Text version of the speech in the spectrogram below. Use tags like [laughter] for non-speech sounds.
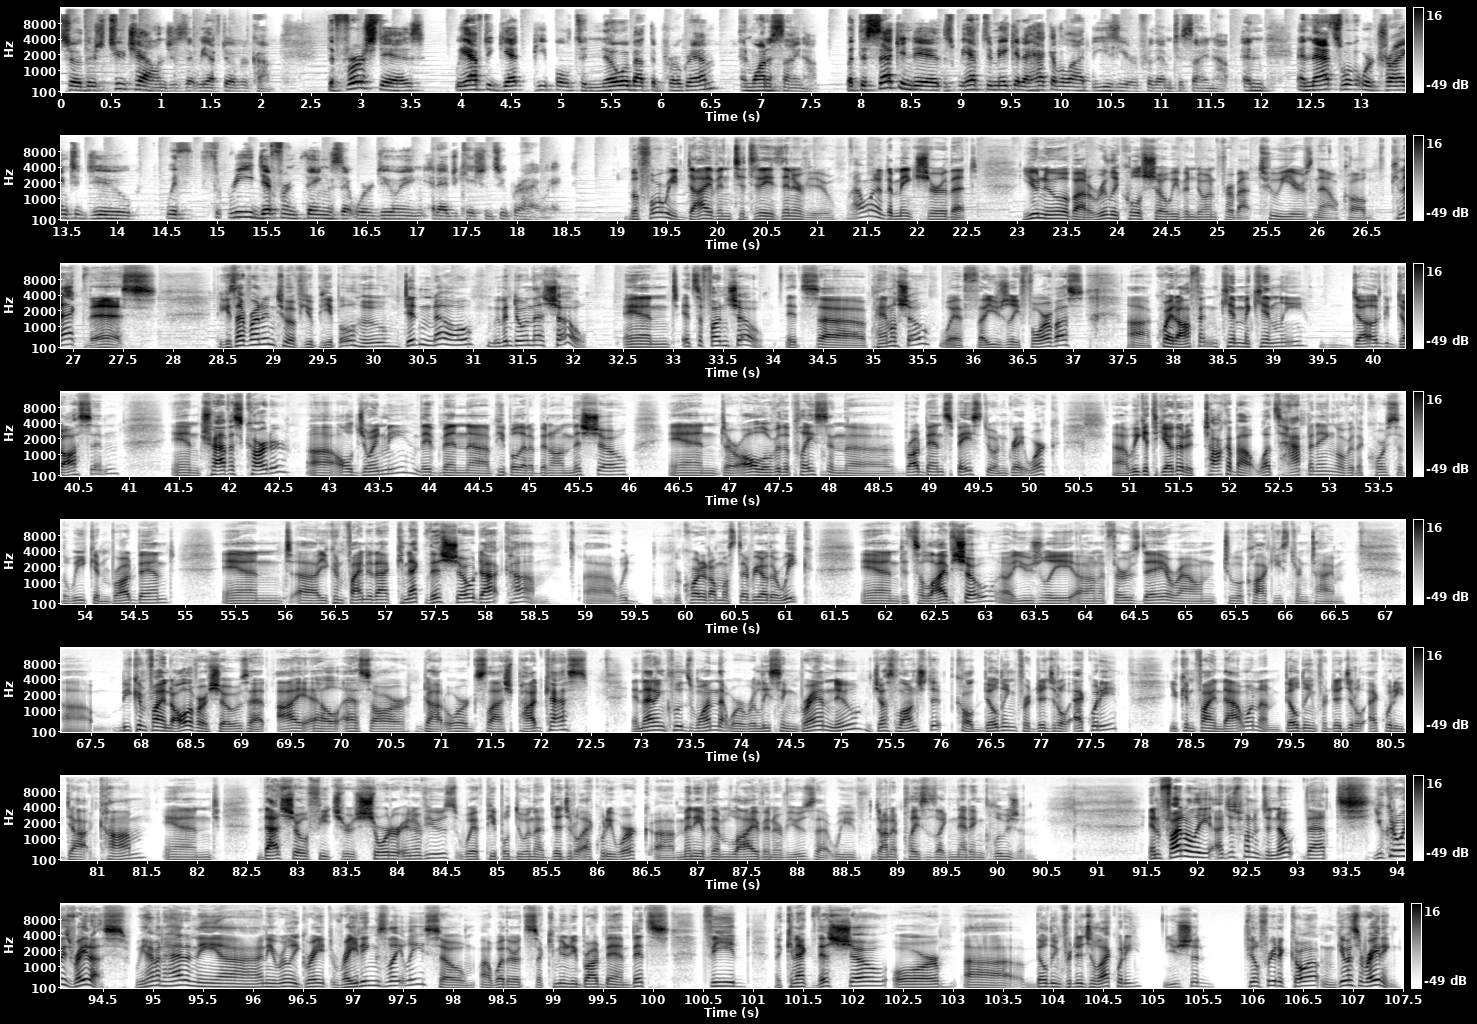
So there's two challenges that we have to overcome. The first is we have to get people to know about the program and want to sign up. But the second is we have to make it a heck of a lot easier for them to sign up. And and that's what we're trying to do with three different things that we're doing at Education Superhighway. Before we dive into today's interview, I wanted to make sure that you knew about a really cool show we've been doing for about two years now called Connect This. Because I've run into a few people who didn't know we've been doing that show. And it's a fun show. It's a panel show with uh, usually four of us. Uh, quite often, Kim McKinley, Doug Dawson, and Travis Carter uh, all join me. They've been uh, people that have been on this show and are all over the place in the broadband space doing great work. Uh, we get together to talk about what's happening over the course of the week in broadband, and uh, you can find it at connectthisshow.com. Uh, we record it almost every other week, and it's a live show, uh, usually on a Thursday around 2 o'clock Eastern Time. Uh, you can find all of our shows at ilsr.org slash podcasts. And that includes one that we're releasing brand new, just launched it, called Building for Digital Equity. You can find that one on buildingfordigitalequity.com. And that show features shorter interviews with people doing that digital equity work, uh, many of them live interviews that we've done at places like Net Inclusion. And finally, I just wanted to note that you could always rate us. We haven't had any uh, any really great ratings lately, so uh, whether it's a community broadband bits feed, the Connect This show, or uh, Building for Digital Equity, you should feel free to go out and give us a rating.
